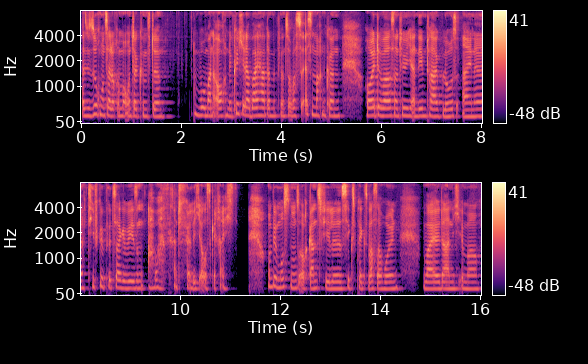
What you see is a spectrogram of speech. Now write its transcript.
also wir suchen uns halt auch immer Unterkünfte wo man auch eine Küche dabei hat, damit wir uns auch was zu essen machen können. Heute war es natürlich an dem Tag bloß eine Tiefkühlpizza gewesen, aber es hat völlig ausgereicht. Und wir mussten uns auch ganz viele Sixpacks Wasser holen, weil da nicht immer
